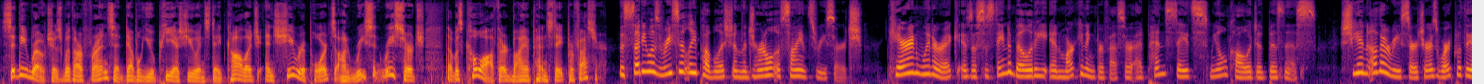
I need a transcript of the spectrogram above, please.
Sydney Roach is with our friends at WPSU and State College, and she reports on recent research that was co authored by a Penn State professor. The study was recently published in the Journal of Science Research. Karen Winterich is a sustainability and marketing professor at Penn State's Smeal College of Business. She and other researchers worked with the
